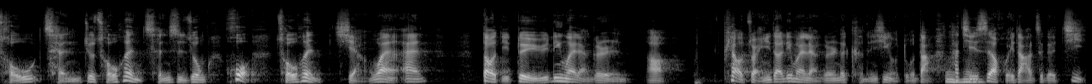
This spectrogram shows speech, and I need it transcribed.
仇陈就仇恨陈时中或仇恨蒋万安，到底对于另外两个人啊票转移到另外两个人的可能性有多大？他其实是要回答这个既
